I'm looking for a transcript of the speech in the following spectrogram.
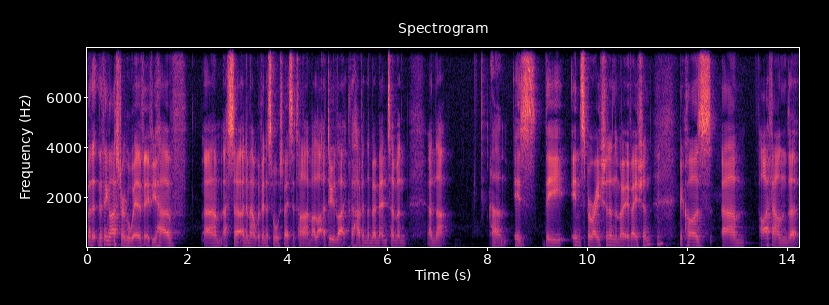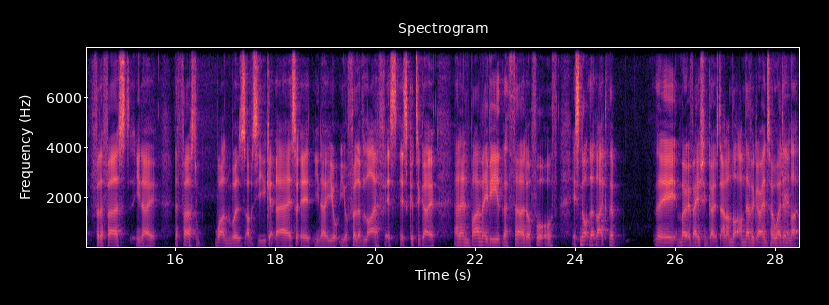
but the, the thing I struggle with, if you have um, a certain amount within a small space of time, I, like, I do like the having the momentum and and that um, is the inspiration and the motivation, Hmm. because um, I found that for the first, you know, the first one was obviously you get there, it's, it, you know, you're you're full of life, it's it's good to go, and then by maybe the third or fourth, it's not that like the the motivation goes down. I'm not. I'm never going to a wedding Yeah. like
